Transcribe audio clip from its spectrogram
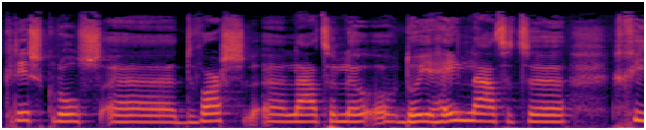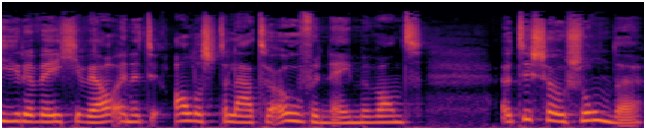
kriskros uh, dwars uh, laten door je heen laten te gieren, weet je wel. En het alles te laten overnemen. Want het is zo zonde.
